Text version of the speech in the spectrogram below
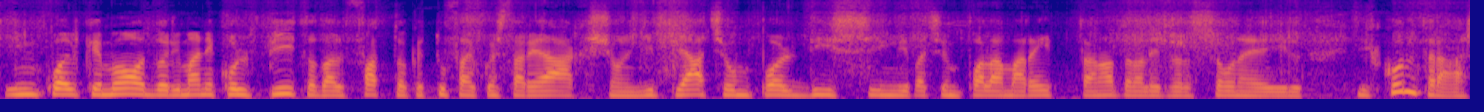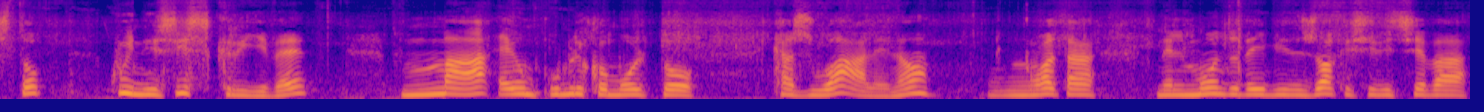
in qualche modo rimane colpito dal fatto che tu fai questa reaction, gli piace un po' il dissing, gli piace un po' la maretta no, tra le persone, il, il contrasto, quindi si iscrive ma è un pubblico molto casuale, no? Una volta nel mondo dei videogiochi si diceva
